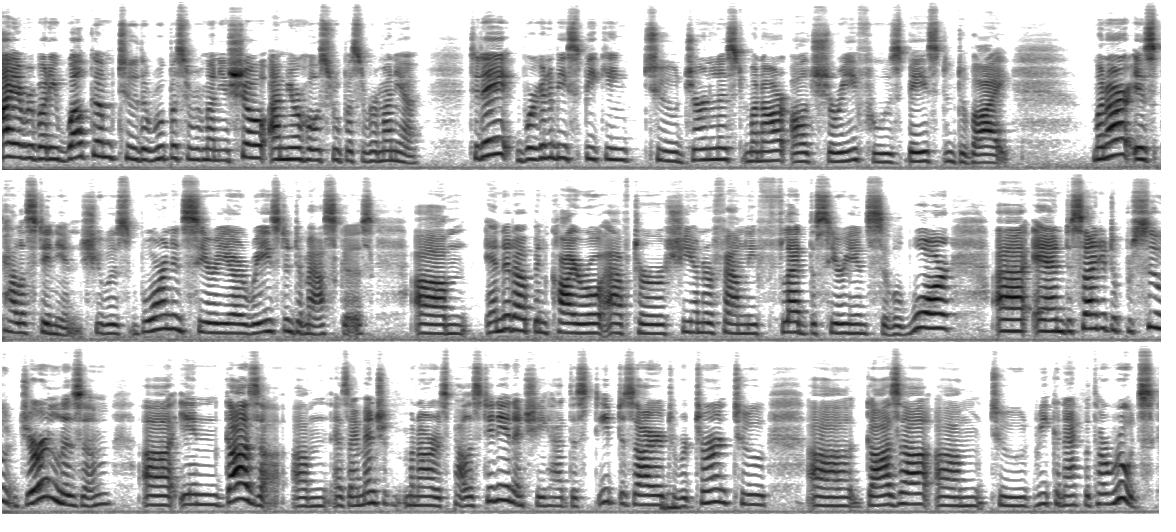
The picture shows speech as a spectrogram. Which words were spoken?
Hi, everybody. Welcome to the Rupa Subramanya Show. I'm your host, Rupa Subramanya. Today, we're going to be speaking to journalist Manar Al Sharif, who's based in Dubai. Manar is Palestinian. She was born in Syria, raised in Damascus, um, ended up in Cairo after she and her family fled the Syrian civil war uh, and decided to pursue journalism uh, in Gaza. Um, as I mentioned, Manar is Palestinian and she had this deep desire to return to uh, Gaza um, to reconnect with her roots.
